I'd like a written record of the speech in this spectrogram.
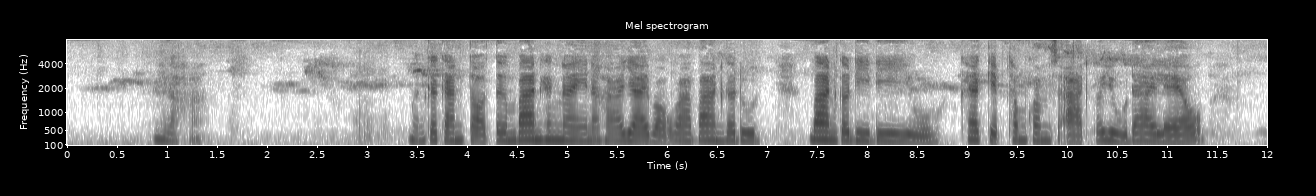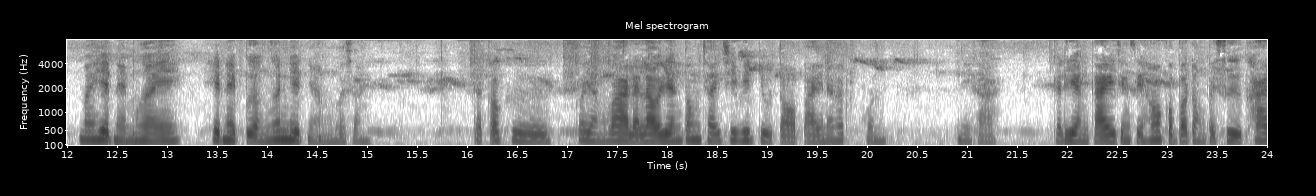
ๆ นี่แหละค่ะ เหมือนกับการต่อเติมบ้านข้างในนะคะ ยายบอกว่าบ้านก็ดู บ้านก็ดีๆ อยู่ แค่เก็บทำความสะอาดก็อยู่ได้แล้ว มาเฮ็ดให้เมื่อยเฮ็ดให้เปลืองเงินเฮ็ดหยังว่าซั่นแต่ก็คือก็อย่างว่าแหละเรายังต้องใช้ชีวิตอยู่ต่อไปนะคะทุกคนนี่ค่ะกระเลียงไก่จังสิเฮาก็บ่ต้องไปซื้อไข่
